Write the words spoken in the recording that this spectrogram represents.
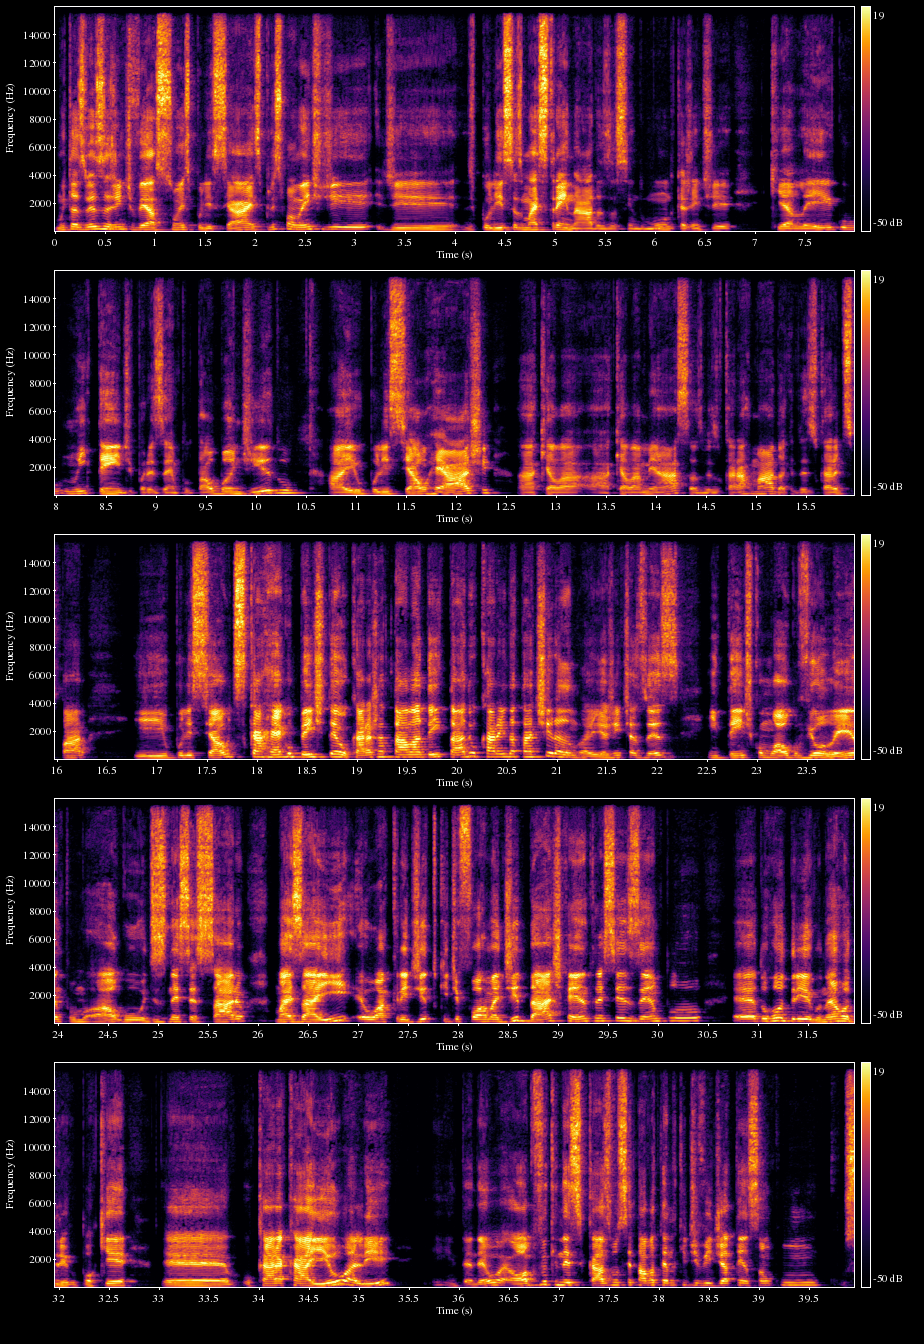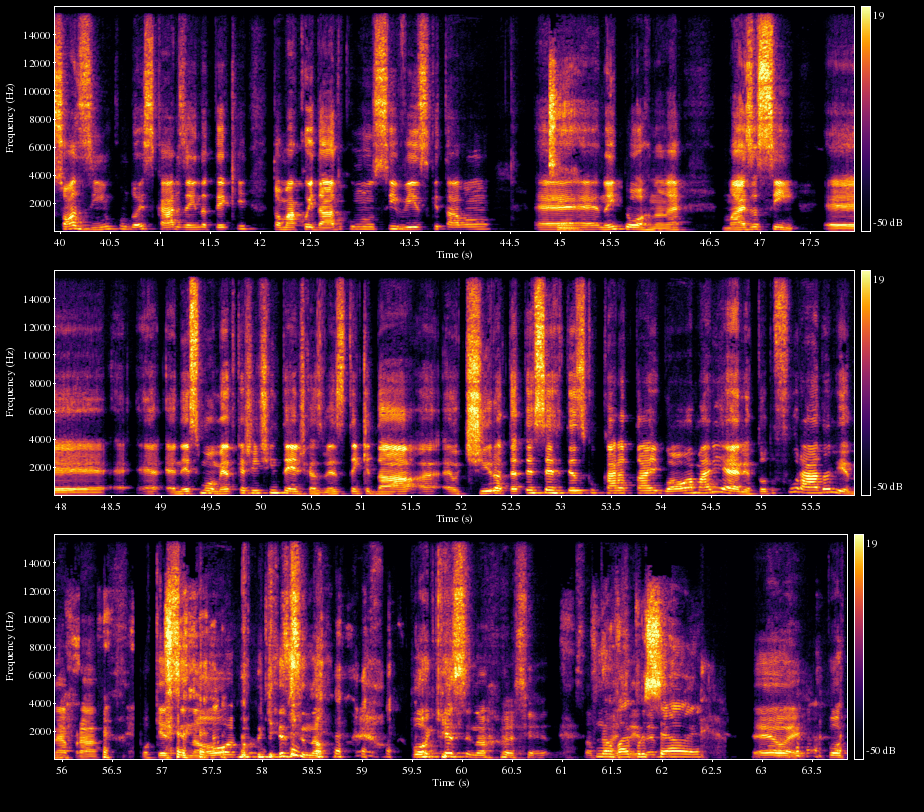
Muitas vezes a gente vê ações policiais, principalmente de, de, de polícias mais treinadas assim do mundo, que a gente que é leigo não entende, por exemplo, tá o bandido, aí o policial reage àquela, àquela ameaça, às vezes o cara armado, às vezes o cara dispara, e o policial descarrega o pente teu, o cara já tá lá deitado e o cara ainda tá atirando. Aí a gente às vezes entende como algo violento, algo desnecessário, mas aí eu acredito que de forma didática entra esse exemplo é, do Rodrigo, né, Rodrigo? Porque é, o cara caiu ali, entendeu? É óbvio que nesse caso você estava tendo que dividir a atenção com sozinho com dois caras, ainda ter que tomar cuidado com os civis que estavam é, no entorno, né? Mas assim, é, é, é, nesse momento que a gente entende que às vezes tem que dar é, o tiro até ter certeza que o cara tá igual a Marielle, todo furado ali, né? Pra, porque senão, porque senão, porque senão, não vai para o céu, hein? É, ué. Pô,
